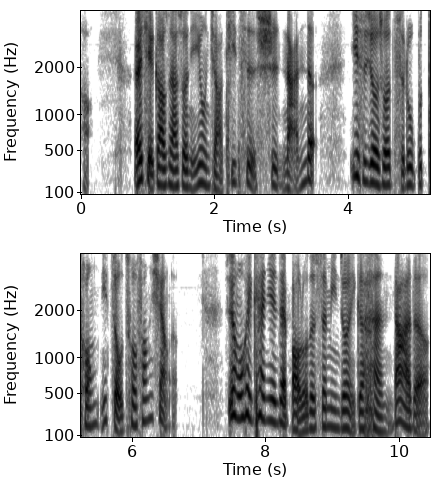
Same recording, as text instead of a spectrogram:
啊，而且告诉他说：“你用脚踢刺是难的，意思就是说此路不通，你走错方向了。”所以我们会看见，在保罗的生命中有，一个很大的。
